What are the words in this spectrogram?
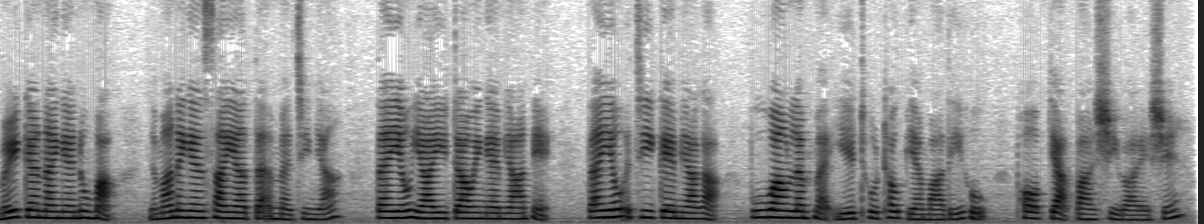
အမေရိကန်နိုင်ငံတို့မှ မြန်မာနိုင်ငံဆိုင်ရာတပ်အမတ်ကြီးများတန်ယုံယာယီတာဝန်ခံများနှင့်တန်ယုံအကြီးအကဲများကပူးပေါင်းလက်မှတ်ရေးထိုးထုတ်ပြန်ပါသည်ဟုဖော်ပြပါရှိပါတယ်ရှင်။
